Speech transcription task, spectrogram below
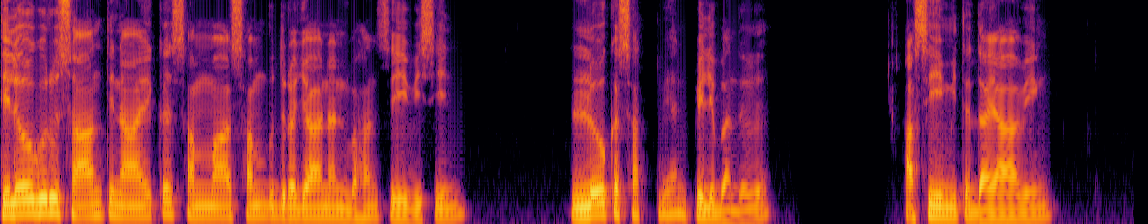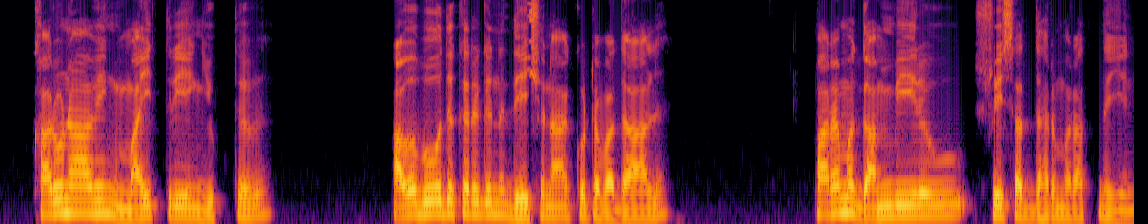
තෙලෝගුරු ශාන්තිනායක සම්මා සම්බුදුරජාණන් වහන්සේ විසින් ලෝක සත්වයන් පිළිබඳව අසීමිත දයාවෙන් කරුණාවෙන් මෛත්‍රියෙන් යුක්තව අවබෝධ කරගෙන දේශනා කොට වදාළ පරම ගම්බීර වූ ශ්‍රී සද්ධර්මරත්නයෙන්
